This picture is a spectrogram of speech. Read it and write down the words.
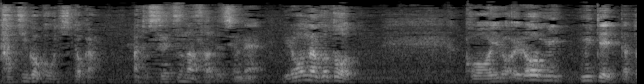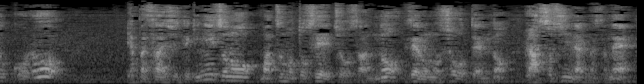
立ち心地とか。あと切なさですよね。いろんなことをこういろいろ見ていったところやっぱり最終的にその松本清張さんの「ゼロの焦点」のラストシーンになりましたね。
